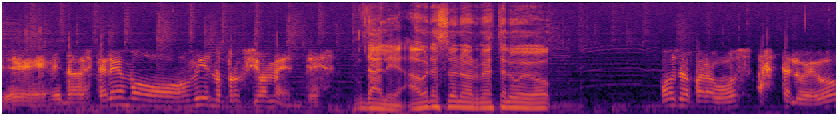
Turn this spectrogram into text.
Eh, nos estaremos viendo próximamente. Dale, abrazo enorme, hasta luego. Otro para vos, hasta luego.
